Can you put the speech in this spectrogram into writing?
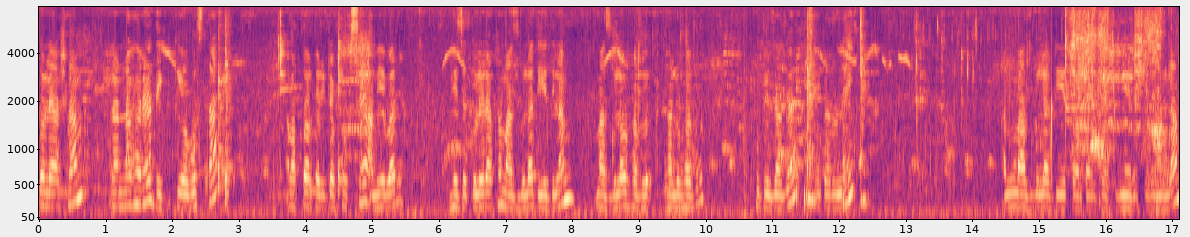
চলে আসলাম রান্নাঘরে, দেখি কী অবস্থা। আমার তরকারিটা ফুটছে, আমি এবার ভেজে তুলে রাখা মাছগুলা দিয়ে দিলাম। মাছগুলাও ভাবে ভালোভাবে ফুটে যাবে এই কারণেই আমি মাছগুলা দিয়ে তরকারিটা একটু নেড়ে চেড়ে নিলাম।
